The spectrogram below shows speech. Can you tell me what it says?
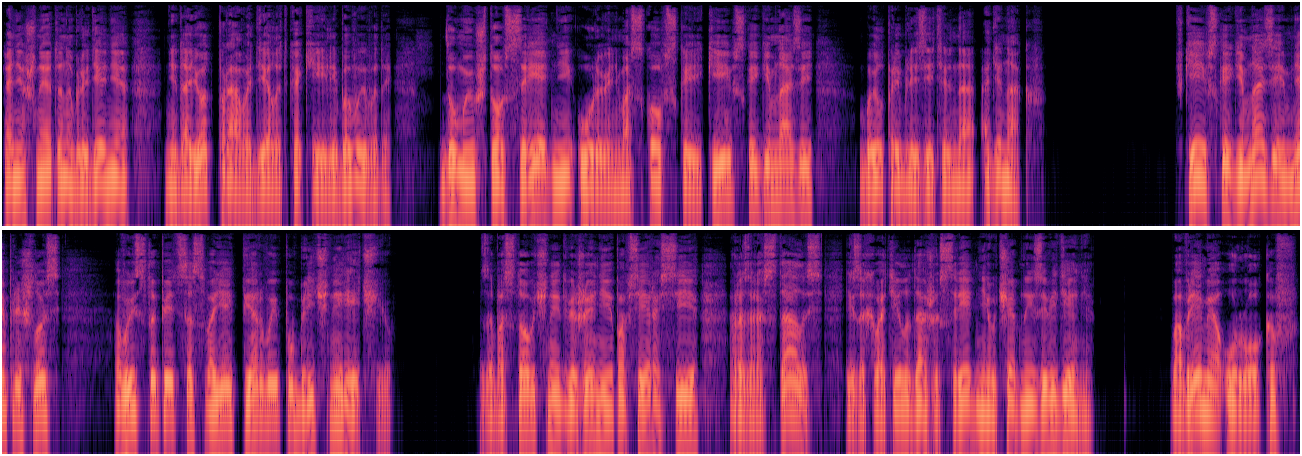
Конечно, это наблюдение не дает права делать какие-либо выводы, Думаю, что средний уровень Московской и Киевской гимназий был приблизительно одинаков. В Киевской гимназии мне пришлось выступить со своей первой публичной речью. Забастовочное движение по всей России разрасталось и захватило даже средние учебные заведения. Во время уроков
